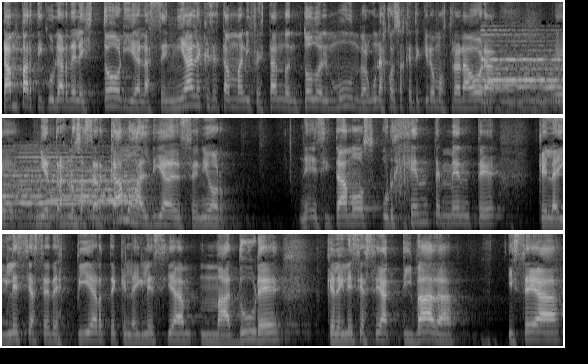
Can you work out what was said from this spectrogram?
tan particular de la historia, las señales que se están manifestando en todo el mundo, algunas cosas que te quiero mostrar ahora, eh, mientras nos acercamos al día del Señor, necesitamos urgentemente que la iglesia se despierte, que la iglesia madure, que la iglesia sea activada y sea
